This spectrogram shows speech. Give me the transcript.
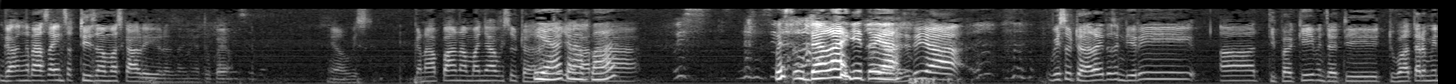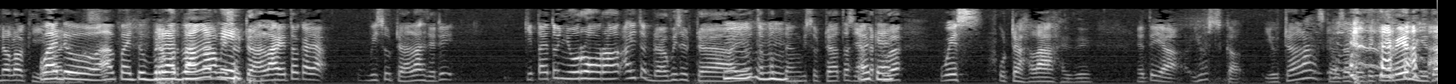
nggak ngerasain sedih sama sekali rasanya tuh kayak ya wis kenapa namanya wisuda Iya, itu ya kenapa? karena wis udahlah gitu Ya, ya. jadi ya wisudara itu sendiri eh, dibagi menjadi dua terminologi. Waduh, apa itu Yang berat pertama, banget nih. Wisudalah itu kayak wisudalah. Jadi kita itu nyuruh orang, ayo itu udah wisuda, ayo Hmm, cepet hmm. dan wisuda. Terus yang Oke. kedua, wis udahlah gitu. Itu ya, yus gak, yaudahlah, gak usah dipikirin gitu.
